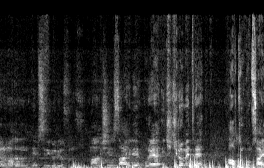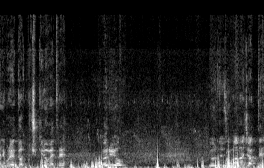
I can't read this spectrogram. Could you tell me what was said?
Yarımada'nın hepsini görüyorsunuz. Mavişehir sahili buraya 2 kilometre. Altınkum sahili buraya 4,5 kilometre. Önü yol Gördüğünüz gibi ana cadde.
